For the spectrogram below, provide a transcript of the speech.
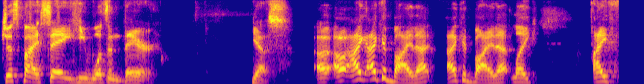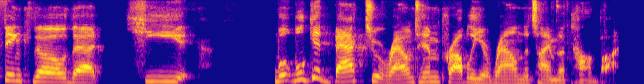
just by saying he wasn't there. Yes, I, I, I could buy that. I could buy that. Like, I think though that he, we'll we'll get back to around him probably around the time of the combine.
